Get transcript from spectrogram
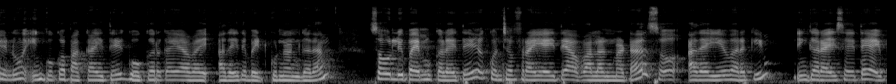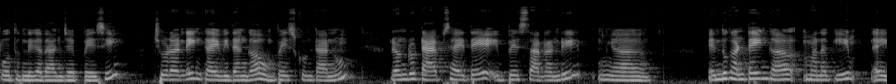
నేను ఇంకొక పక్క అయితే గోకరకాయ అదైతే పెట్టుకున్నాను కదా. సో ఉల్లిపాయ ముక్కలు అయితే కొంచెం ఫ్రై అయితే అవ్వాలన్నమాట. సో అది అయ్యే వరకు ఇంకా రైస్ అయితే అయిపోతుంది కదా అని చెప్పేసి. చూడండి ఇంకా ఈ విధంగా వంపేసుకుంటాను రెండు ట్యాప్స్ అయితే ఇప్పేస్తానండి. ఎందుకంటే ఇంకా మనకి ఈ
